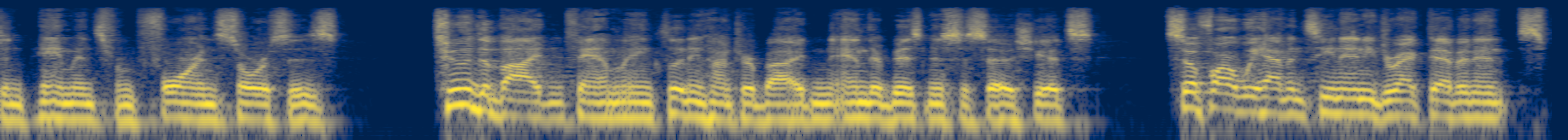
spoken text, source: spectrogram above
in payments from foreign sources to the Biden family, including Hunter Biden and their business associates. So far, we haven't seen any direct evidence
